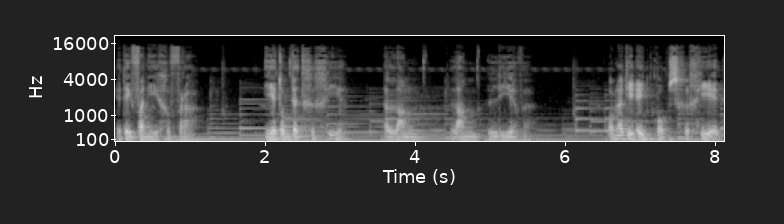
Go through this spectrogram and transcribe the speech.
het hy van u gevra. U het hom dit gegee, 'n lang lang lewe. Omdat hy uitkoms gegee het,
